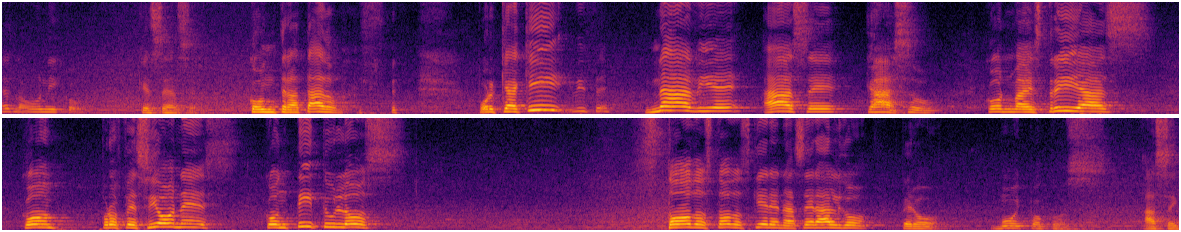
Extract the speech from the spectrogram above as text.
es lo único que sé hacer. Contratado. Porque aquí, dice, nadie hace caso. Con maestrías, con profesiones, con títulos. Todos, todos quieren hacer algo, pero muy pocos hacen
